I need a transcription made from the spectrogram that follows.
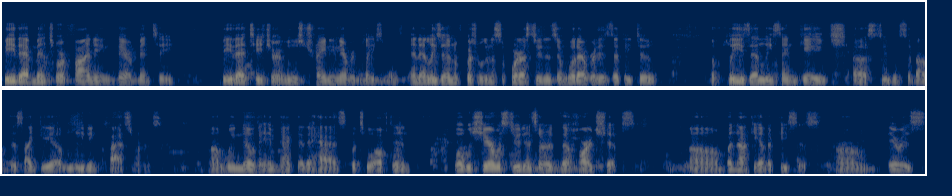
be that mentor finding their mentee be that teacher who's training their replacements and at least and of course we're going to support our students in whatever it is that they do but please at least engage uh, students about this idea of leading classrooms uh, we know the impact that it has but too often what we share with students are the hardships um, but not the other pieces um, there is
